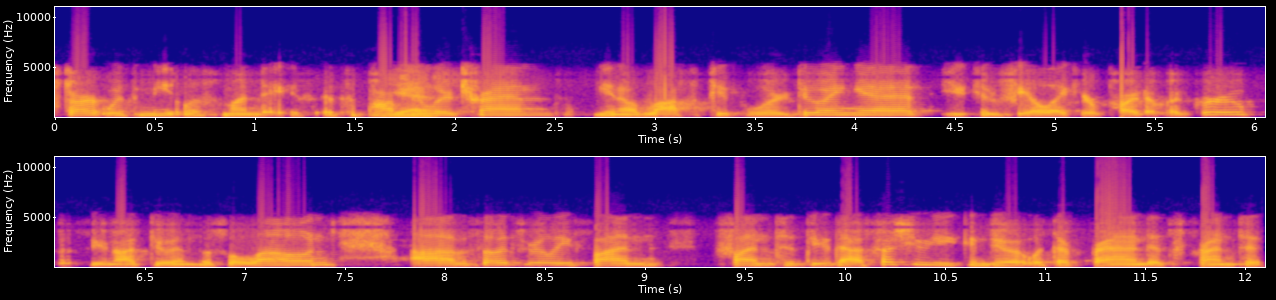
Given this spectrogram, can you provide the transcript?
start with meatless Mondays. It's a popular yes. trend. You know, lots of people are doing it. You can feel like you're part of a group. So you're not doing this alone. Um, so it's really fun, fun to do that. Especially if you can do it with a friend. It's fun to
